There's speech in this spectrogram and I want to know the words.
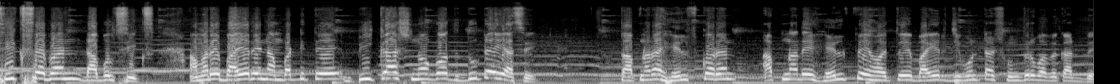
six seven double six. আমার এই বাইয়ের এই নাম্বারটিতে বিকাশ নগদ দুটাই আছে। তো আপনারা হেল্প করেন আপনাদের হেল্পে হয়তো এই বাইয়ের জীবনটা সুন্দরভাবে কাটবে।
